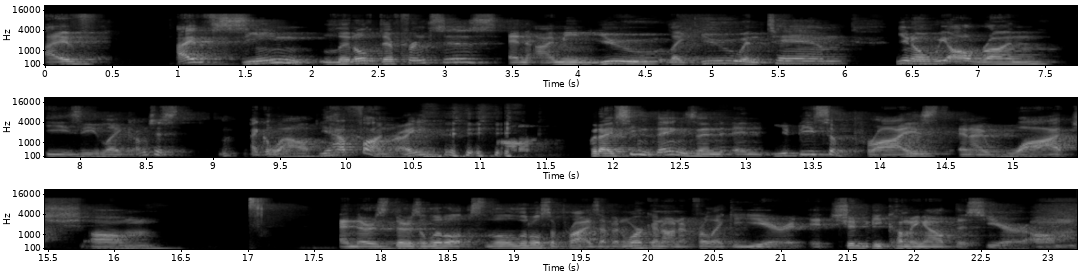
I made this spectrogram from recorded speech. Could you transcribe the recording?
I've I've seen little differences, and I mean, you like you and Tim, you know, we all run easy. Like I'm just, I go out, you have fun, right? um, but I've seen things, and and you'd be surprised. And I watch, um, and there's there's a little a little surprise. I've been working on it for like a year. It, it should be coming out this year. Um,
